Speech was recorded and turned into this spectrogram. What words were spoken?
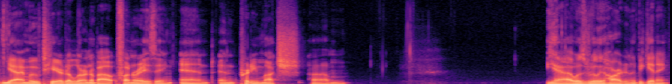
yeah, I moved here to learn about fundraising and and pretty much um yeah, it was really hard in the beginning.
